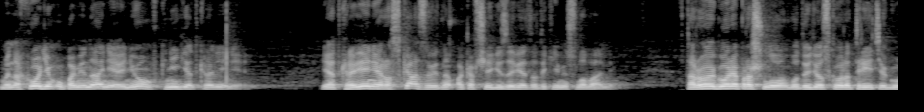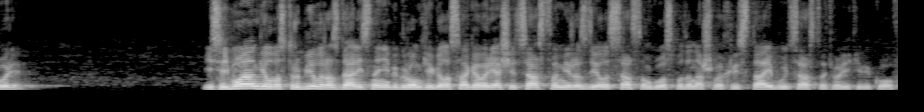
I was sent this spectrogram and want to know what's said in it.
Мы находим упоминание о нем в книге Откровения. И Откровение рассказывает нам о ковчеге завета такими словами. Второе горе прошло, вот идет скоро третье горе. И седьмой ангел вострубил, раздались на небе громкие голоса, говорящие, «Царство мира сделать царством Господа нашего Христа и будет царствовать во веки веков».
